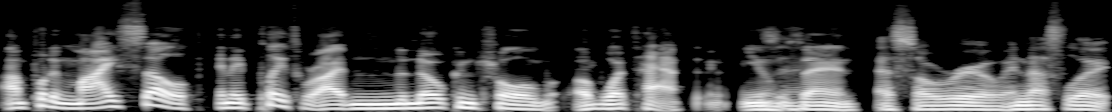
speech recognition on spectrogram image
I'm putting myself in a place where I have no control of what's happening. You know what I'm saying? That's so real. And that's what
